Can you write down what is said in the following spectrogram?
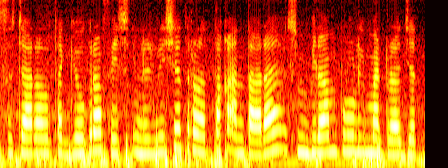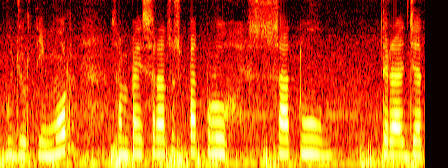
secara letak geografis, Indonesia terletak antara 95 derajat bujur timur sampai 141 derajat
